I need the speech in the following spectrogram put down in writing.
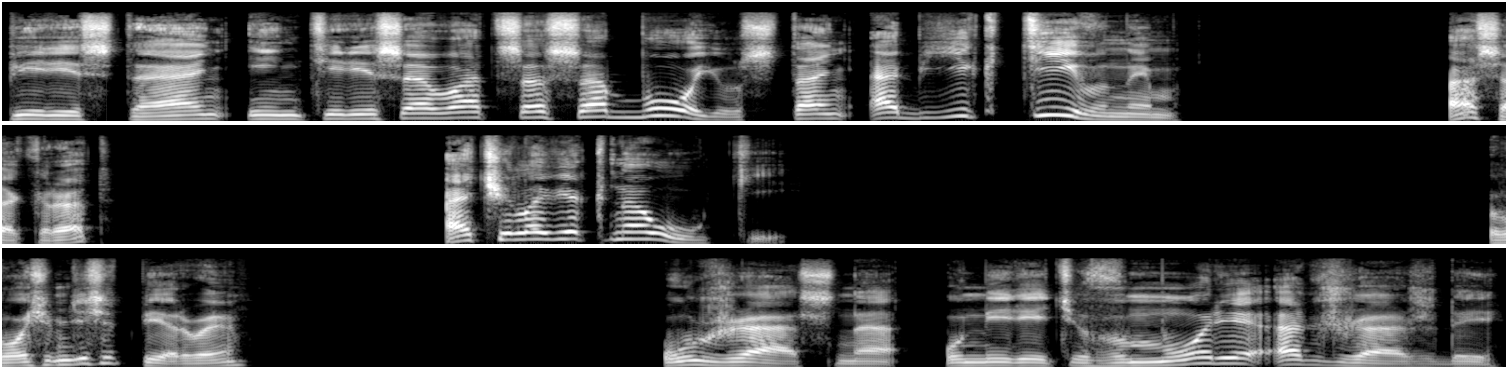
перестань интересоваться собою, стань объективным. А Сократ? А человек науки? 81. Ужасно умереть в море от жажды.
